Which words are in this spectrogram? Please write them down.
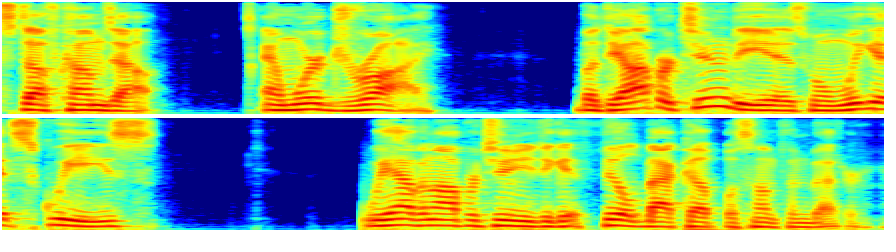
stuff comes out and we're dry. But the opportunity is when we get squeezed, we have an opportunity to get filled back up with something better.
